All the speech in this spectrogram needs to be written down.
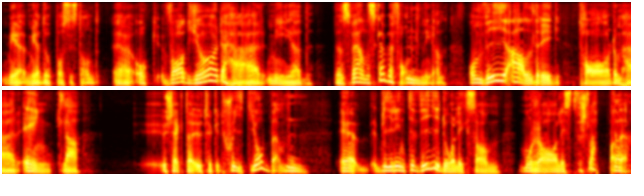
med, med uppehållstillstånd. Eh, och vad gör det här med den svenska befolkningen? Mm. Om vi aldrig tar de här enkla, ursäkta uttrycket, skitjobben. Mm. Eh, blir inte vi då liksom moraliskt förslappade? Ja.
